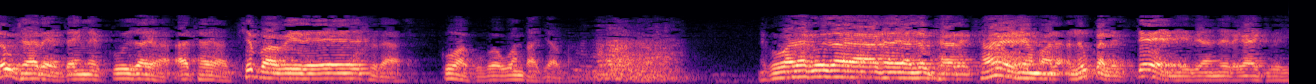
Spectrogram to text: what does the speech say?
လှုပ်ထားတဲ့အတိုင်းလဲကိုးစားရအားထားရဖြစ်ပါပဲတယ်ဆိုတာကိုယ့်ဟာကိုယ်ပဲဝမ်းသာကြပါငါကလည်းကိုးစားရအားထားရလှုပ်ထားတယ်ထားတဲ့ထဲမှာလည်းအလုတ်ကလည်းတဲ့နေပြန်တယ်တခါကျွေး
